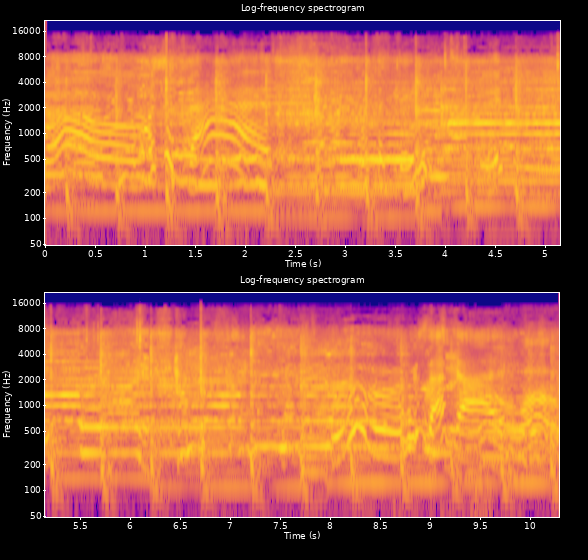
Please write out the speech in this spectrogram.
Whoa! Look at that! With the. Ooh, who's that guy? Oh, wow.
